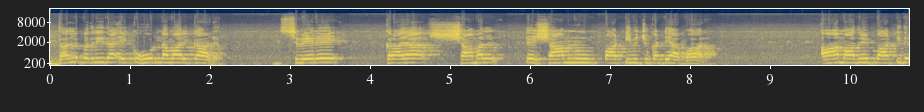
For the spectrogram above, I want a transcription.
ਦਲ ਬਦਲੀ ਦਾ ਇੱਕ ਹੋਰ ਨਵਾਂ ਰਿਕਾਰਡ। ਸਵੇਰੇ ਕਰਾਇਆ ਸ਼ਾਮਲ ਤੇ ਸ਼ਾਮ ਨੂੰ ਪਾਰਟੀ ਵਿੱਚੋਂ ਕੱਢਿਆ ਬਾਹਰ। ਆਮ ਆਦਮੀ ਪਾਰਟੀ ਦੇ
